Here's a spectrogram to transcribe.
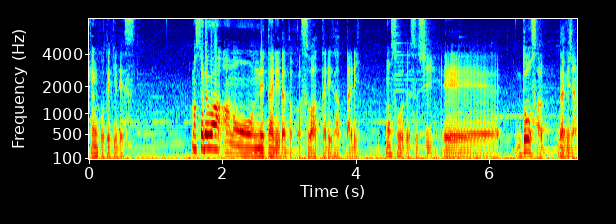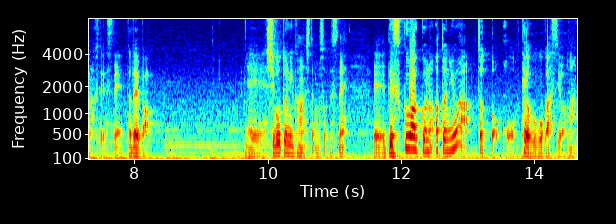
健康的です、まあ、それはあの寝たりだとか座ったり立ったりもそうですし、えー、動作だけじゃなくてですね例えば、えー、仕事に関してもそうですね。えデスクワークの後にはちょっとこう手を動かすような、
